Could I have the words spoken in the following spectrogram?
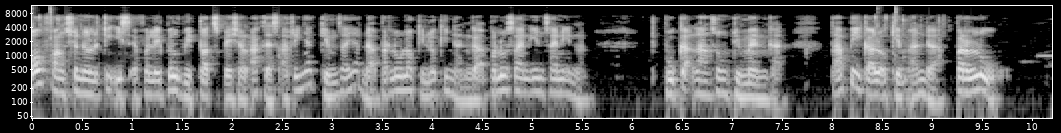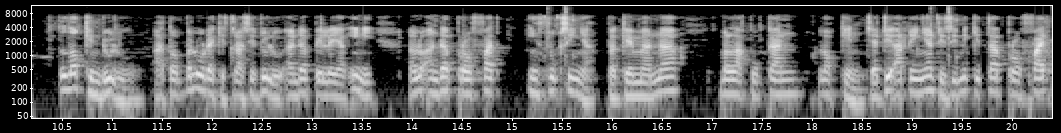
All functionality is available without special access. Artinya game saya nggak perlu login-loginan, nggak perlu sign in, sign in. Buka langsung dimainkan. Tapi kalau game Anda perlu login dulu atau perlu registrasi dulu, Anda pilih yang ini, lalu Anda provide instruksinya bagaimana melakukan login. Jadi artinya di sini kita provide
